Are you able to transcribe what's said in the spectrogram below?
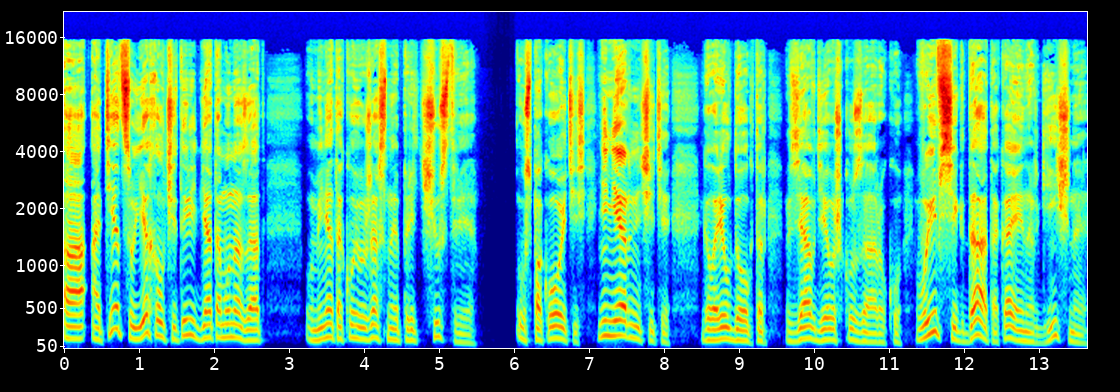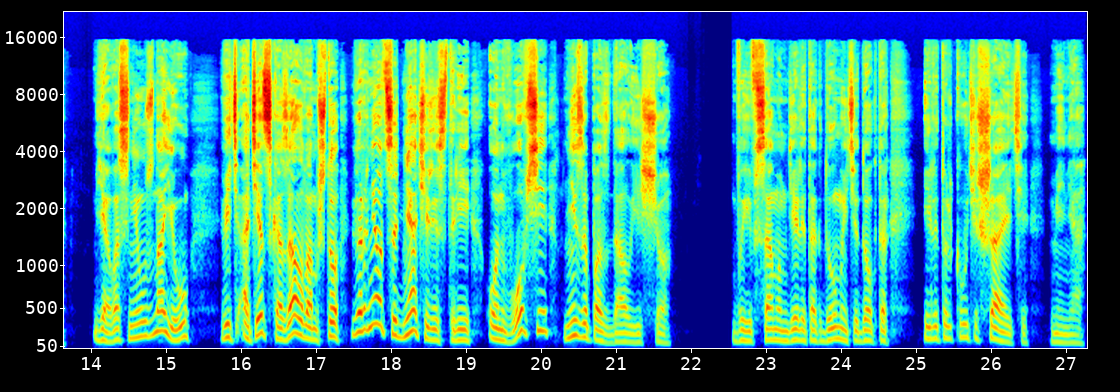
«А отец уехал четыре дня тому назад. У меня такое ужасное предчувствие». «Успокойтесь, не нервничайте», — говорил доктор, взяв девушку за руку. «Вы всегда такая энергичная. Я вас не узнаю, ведь отец сказал вам, что вернется дня через три. Он вовсе не запоздал еще». «Вы в самом деле так думаете, доктор, или только утешаете меня?»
